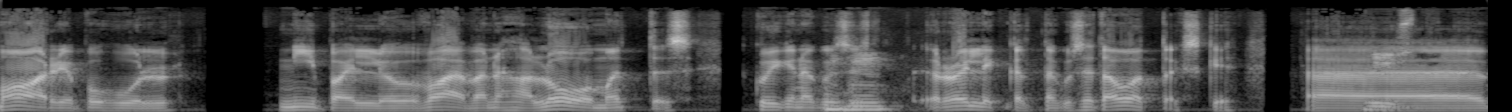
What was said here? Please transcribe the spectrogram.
Mario puhul nii palju vaeva näha loo mõttes, kuigi nagu mm -hmm. rollikalt nagu seda ootakski. Uh,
